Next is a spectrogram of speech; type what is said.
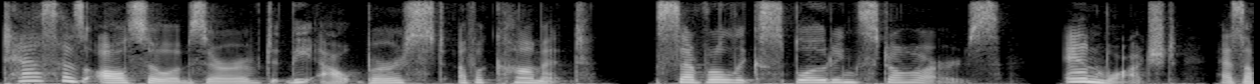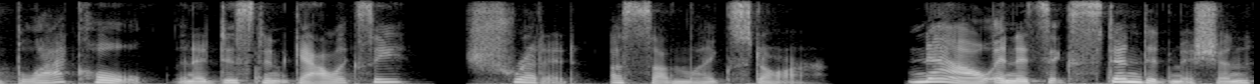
TESS has also observed the outburst of a comet, several exploding stars, and watched as a black hole in a distant galaxy shredded a sun like star. Now, in its extended mission,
